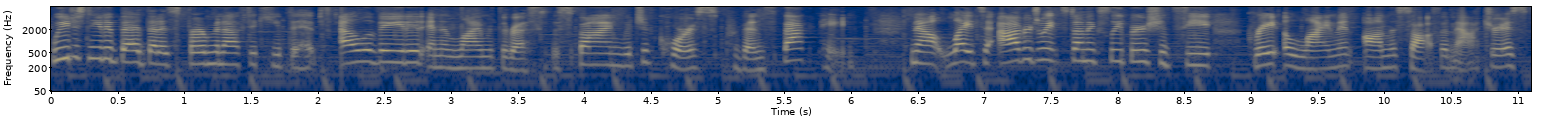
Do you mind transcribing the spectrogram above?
we just need a bed that is firm enough to keep the hips elevated and in line with the rest of the spine, which of course prevents back pain. Now light to average weight stomach sleepers should see great alignment on the Saatva mattress,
